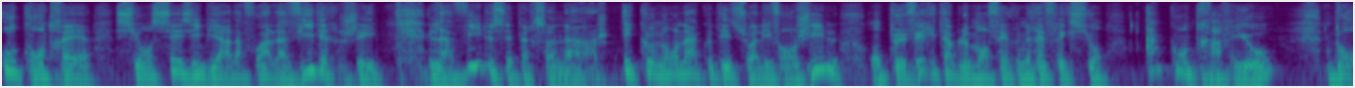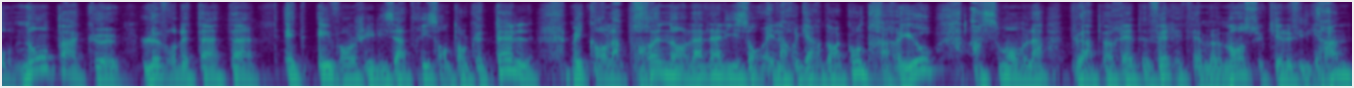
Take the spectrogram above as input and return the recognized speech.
au contraire, si on saisit bien à la fois la vie d'Hergé, la vie de ces personnages, et que l'on a à côté de soi l'évangile, on peut véritablement faire une réflexion à contrario, dont non pas que l'œuvre de Tintin est évangélisatrice en tant que telle, mais qu'en la prenant, l'analysant et la regardant à contrario, à ce moment-là peut apparaître véritablement ce qui est le filigrane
